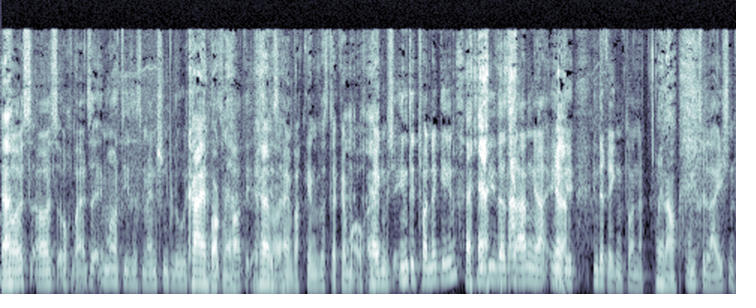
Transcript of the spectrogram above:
Ja. aus, aus auch weil sie immer dieses Menschenblut. Kein Bock mehr. Party, es ist einfach keine Lust. Da können wir auch Ja. eigentlich in die Tonne gehen, wie die das sagen, ja, in, Genau. die, in die Regentonne, Genau. um zu leichen.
